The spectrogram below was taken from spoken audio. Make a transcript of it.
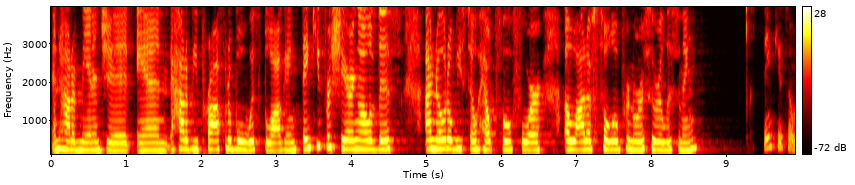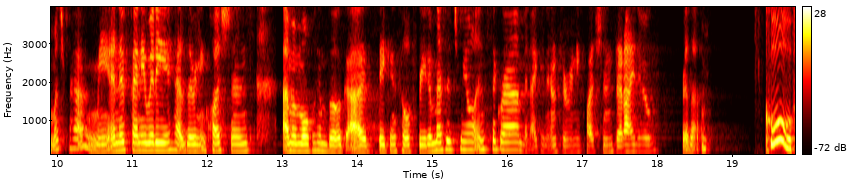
and how to manage it and how to be profitable with blogging. Thank you for sharing all of this. I know it'll be so helpful for a lot of solopreneurs who are listening. Thank you so much for having me. And if anybody has any questions, I'm a open book. I, they can feel free to message me on Instagram and I can answer any questions that I know for them. Cool.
